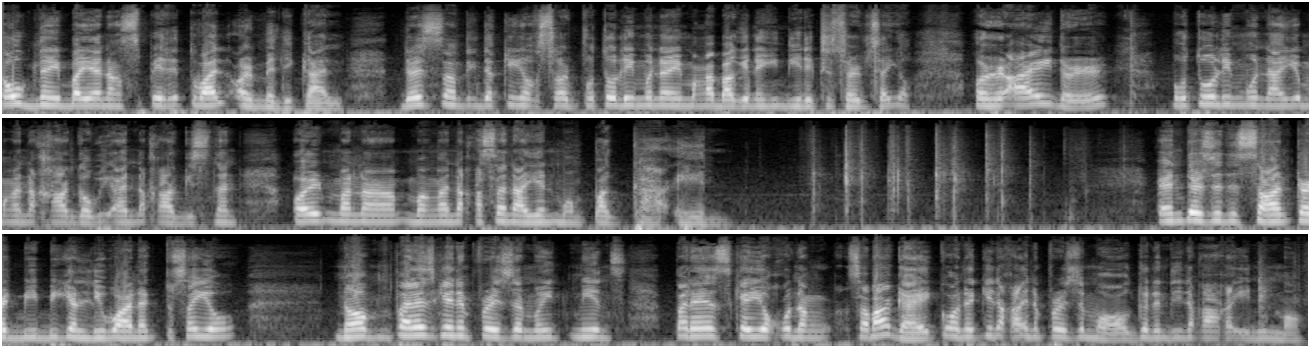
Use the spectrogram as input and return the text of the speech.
Kaugnay ba yan ng spiritual or medical? There's something the king of sword. Putulin mo na yung mga bagay na hindi nagsiserve sa'yo. Or either, putulin mo na yung mga nakagawian, nakagisnan, or mga, mga nakasanayan mong pagkain. A the sun card, bibigyan liwanag to sa'yo. No, parehas kayo ng person mo, it means parehas kayo ko ng, sa bagay, kung ano yung kinakain ng person mo, ganun din nakakainin mo.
